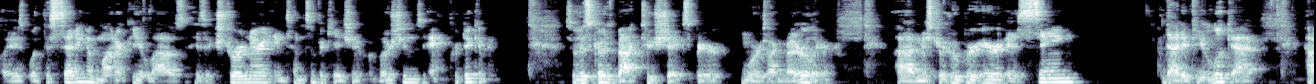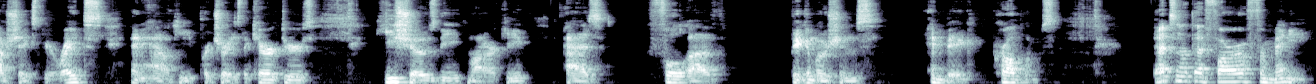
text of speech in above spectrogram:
plays, what the setting of monarchy allows is extraordinary intensification of emotions and predicament. So this goes back to Shakespeare, we were talking about earlier. Uh, Mr. Hooper here is saying that if you look at how Shakespeare writes and how he portrays the characters, he shows the monarchy as full of big emotions and big problems. That's not that far off from many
